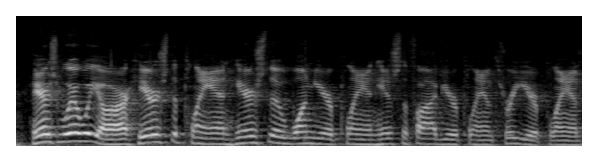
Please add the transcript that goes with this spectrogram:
here's where we are. Here's the plan. Here's the one-year plan. Here's the five-year plan, three-year plan,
